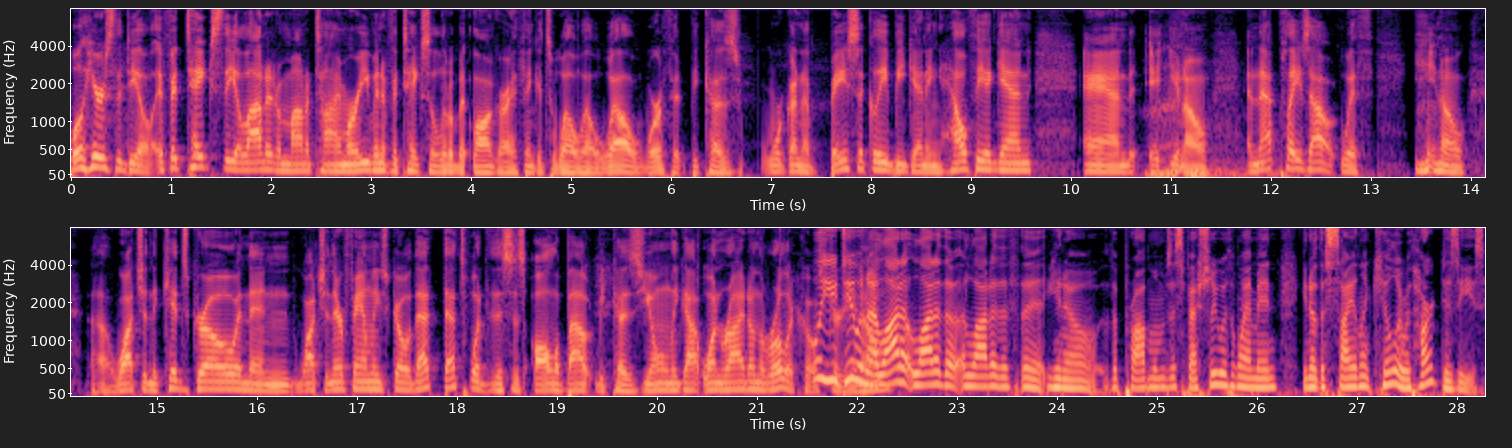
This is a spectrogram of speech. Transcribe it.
Well, here's the deal. If it takes the allotted amount of time, or even if it takes a little bit longer, I think it's well, well, well worth it because we're going to basically be getting healthy again. And, it, you know, and that plays out with, you know, uh, watching the kids grow and then watching their families grow. That that's what this is all about because you only got one ride on the roller coaster. Well, you do, and know? a lot of a lot of the a lot of the, the you know the problems, especially with women. You know, the silent killer with heart disease.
